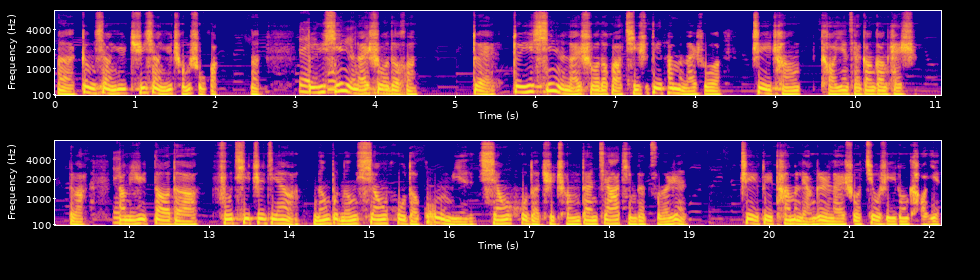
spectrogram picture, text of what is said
啊，更向于趋向于成熟化，嗯，对于新人来说的话。对，对于新人来说的话，其实对他们来说，这一场考验才刚刚开始。对吧？他们遇到的夫妻之间啊，能不能相互的共勉，相互的去承担家庭的责任，这对他们两个人来说就是一种考验。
